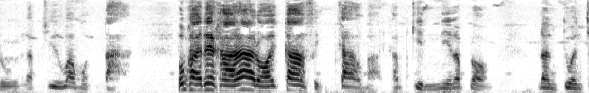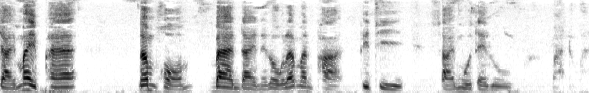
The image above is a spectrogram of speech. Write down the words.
รูนะครับ ชื่อว่าหมดตา ผมขายในราคา599 บาทครับกลิ่นนี้รับรองรันจวนใจไม่แพ้น้ำหอมแบรนด์ใดในโลกและมันผ่านพิธีสายมูเตรูมาด้วย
